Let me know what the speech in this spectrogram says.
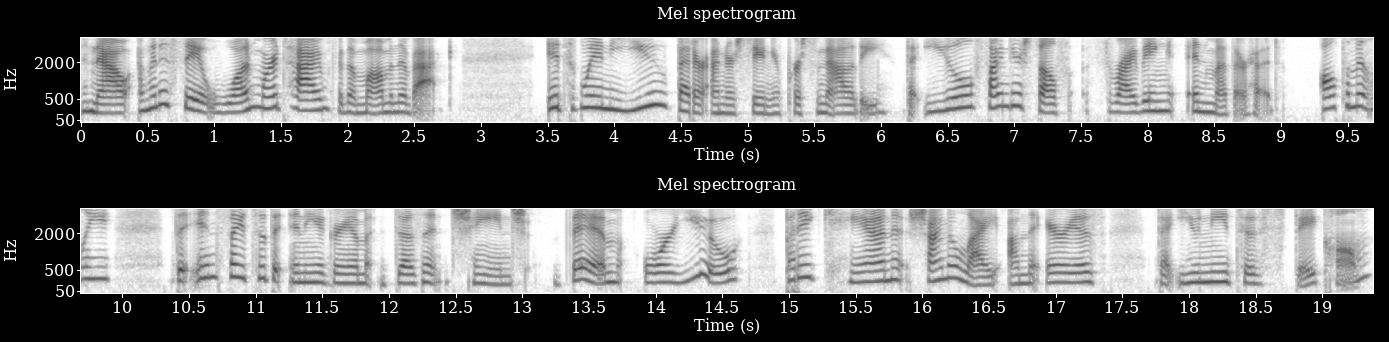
Now, I'm going to say it one more time for the mom in the back. It's when you better understand your personality that you'll find yourself thriving in motherhood. Ultimately, the insights of the Enneagram doesn't change them or you, but it can shine a light on the areas that you need to stay calm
